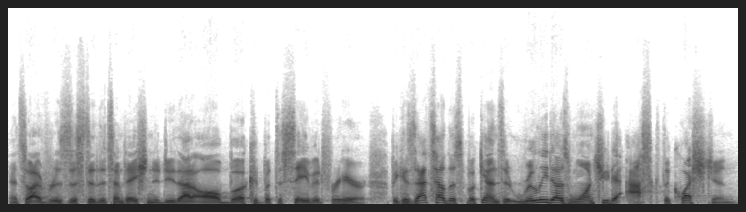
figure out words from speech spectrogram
And so I've resisted the temptation to do that all book, but to save it for here. Because that's how this book ends. It really does want you to ask the question,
